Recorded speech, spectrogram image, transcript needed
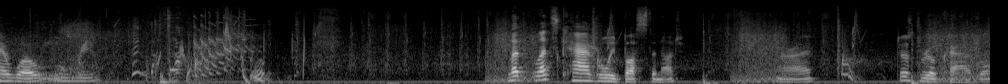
Hello. Let let's casually bust a nut. Alright. Just real casual.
